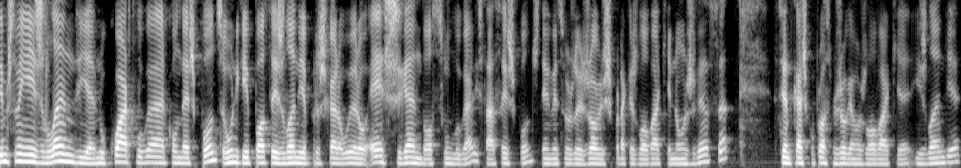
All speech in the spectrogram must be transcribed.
Temos também a Islândia no quarto lugar com 10 pontos. A única hipótese da Islândia para chegar ao Euro é chegando ao segundo lugar, e está a 6 pontos. Tem de vencer os dois jogos e esperar que a Eslováquia não os vença, sendo que acho que o próximo jogo é uma Eslováquia-Islândia.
